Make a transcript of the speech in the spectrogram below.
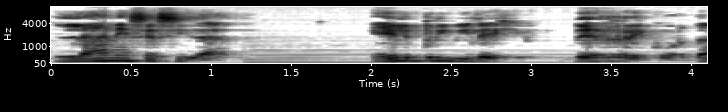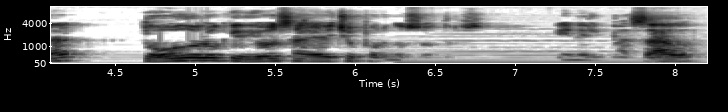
la necesidad, el privilegio de recordar todo lo que Dios ha hecho por nosotros, en el pasado,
